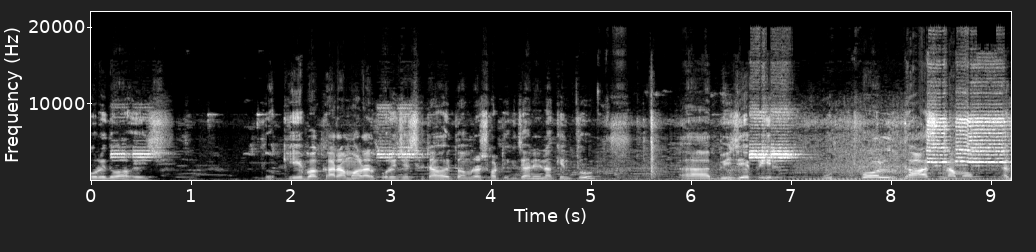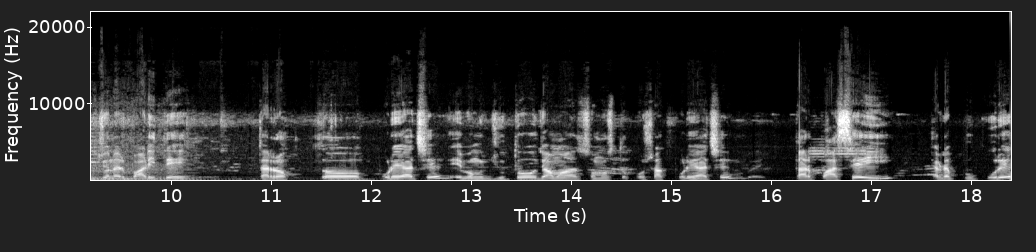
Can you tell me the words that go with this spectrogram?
করে দেওয়া হয়েছে। তো কে বা কারা মার্ডার করেছে সেটা হয়তো আমরা সঠিক জানি না, কিন্তু বিজেপির উৎপল দাস নামক একজনের বাড়িতে তার রক্ত পড়ে আছে এবং জুতো, জামা, সমস্ত পোশাক পড়ে আছে। তার পাশেই একটা পুকুরে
